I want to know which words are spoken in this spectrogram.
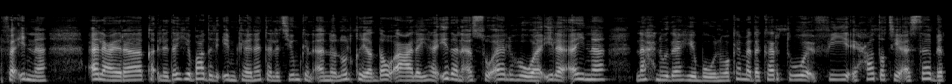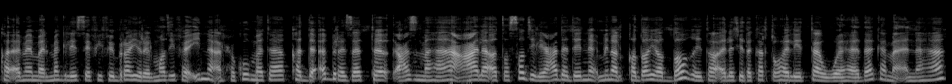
فإن العراق لديه بعض الإمكانات التي يمكن أن نلقي الضوء عليها. إذا السؤال هو إلى أين نحن ذاهبون؟ وكما ذكرت في إحاطة السابقة أمام المجلس في فبراير الماضي فإن الحكومة قد أبرزت عزمها على التصدي لعدد من القضايا الضاغطة التي ذكرتها للتو. هذا كما أنها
